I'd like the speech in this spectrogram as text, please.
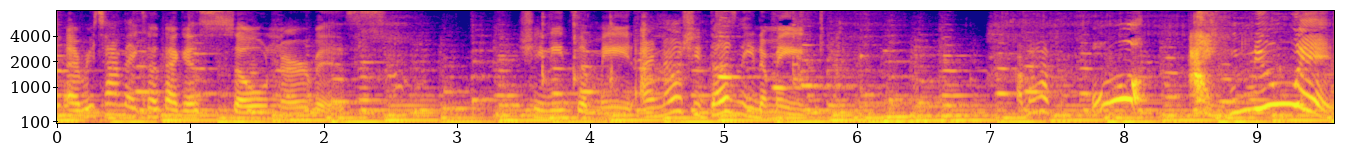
Every time they cook, I get so nervous. She needs a maid. I know she does need a maid. I'm gonna have. Oh, I knew it.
